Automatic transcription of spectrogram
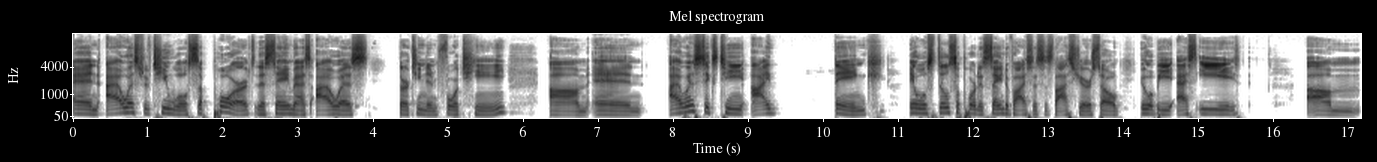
And iOS 15 will support the same as iOS 13 and 14. Um, and iOS 16, I think it will still support the same devices as last year. So it will be SE, um,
